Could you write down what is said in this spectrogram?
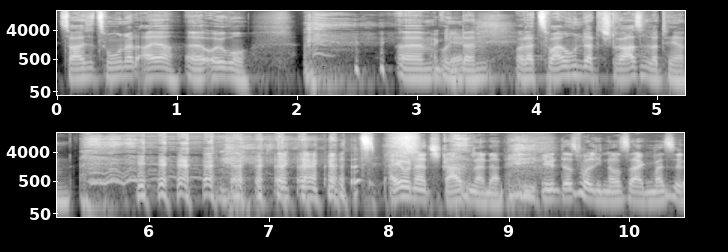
Zahlst du 200 Eier, äh, Euro. ähm, Okay. und dann, oder 200 Straßenlaternen. 200 Straßenlandern. Das wollte ich noch sagen. Weißt du,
